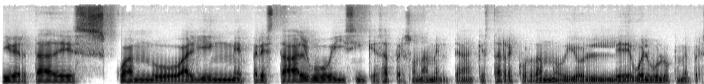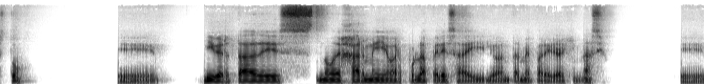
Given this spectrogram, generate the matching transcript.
Libertad es cuando alguien me presta algo y sin que esa persona me tenga que estar recordando, yo le devuelvo lo que me prestó. Eh, libertad es no dejarme llevar por la pereza y levantarme para ir al gimnasio. Eh,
